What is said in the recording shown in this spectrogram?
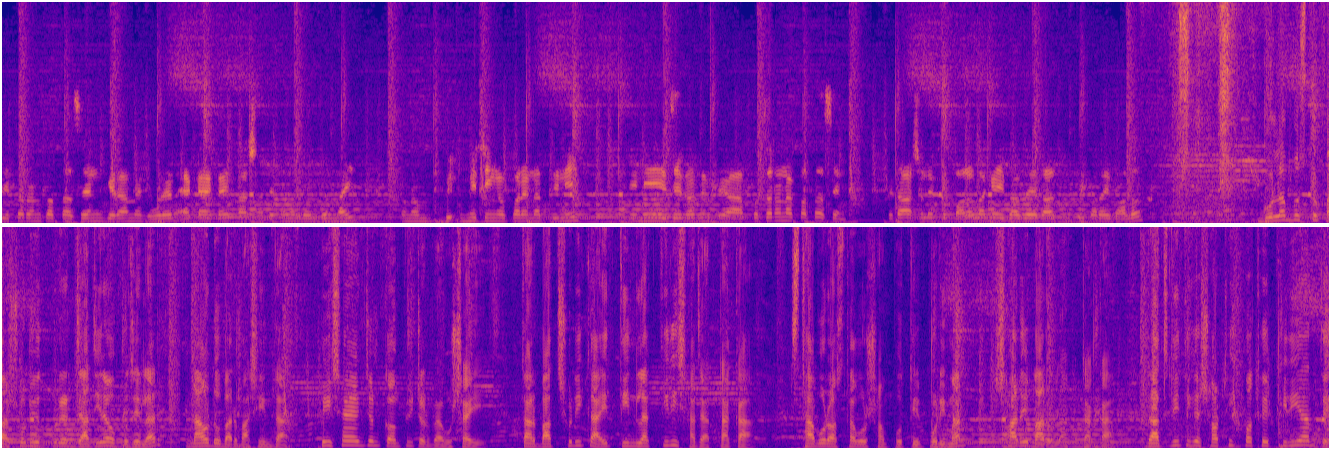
বিতরণ করতেছেন গ্রামে ঘোরেন একা একাই তার সাথে কোনো লোকজন নাই কোনো মিটিংও করে না তিনি। তিনি যেভাবে আহ, প্রচারণা করতেছেন সেটা আসলে খুব ভালো লাগে এইভাবে রাজনীতি করাই ভালো। গোলাম মোস্তফা শরীয়তপুরের জাজিরা উপজেলার নাওডোবার বাসিন্দা পেশায় একজন কম্পিউটার ব্যবসায়ী। তার বাৎসরিক আয় তিন লাখ তিরিশ হাজার টাকা। স্থাবর অস্থাবর সম্পত্তির পরিমাণ সাড়ে বারো লাখ টাকা। রাজনীতিকে সঠিক পথে ফিরিয়ে আনতে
